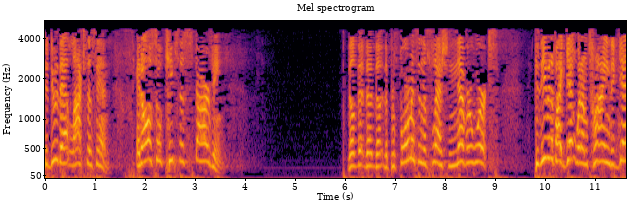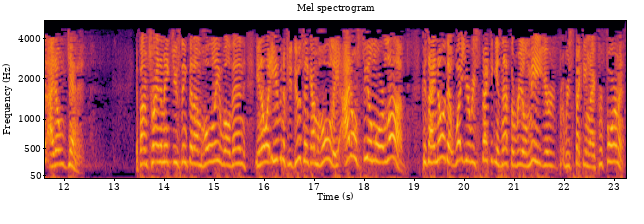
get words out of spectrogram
to do that locks us in. It also keeps us starving. The, the, the, the, performance in the flesh never works. Because even if I get what I'm trying to get, I don't get it. If I'm trying to make you think that I'm holy, well then, you know what? Even if you do think I'm holy, I don't feel more loved. Because I know that what you're respecting is not the real me, you're respecting my performance.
